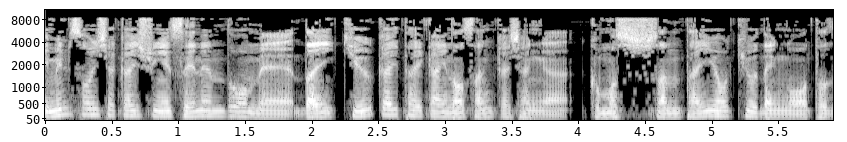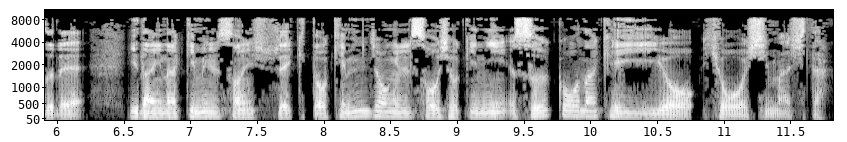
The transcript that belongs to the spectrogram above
キミルソン社会主義青年同盟第9回大会の参加者が、クモスん太陽宮殿を訪れ、偉大なキミルソン主席とキム・ジョンイル総書記に崇高な敬意を表しました。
